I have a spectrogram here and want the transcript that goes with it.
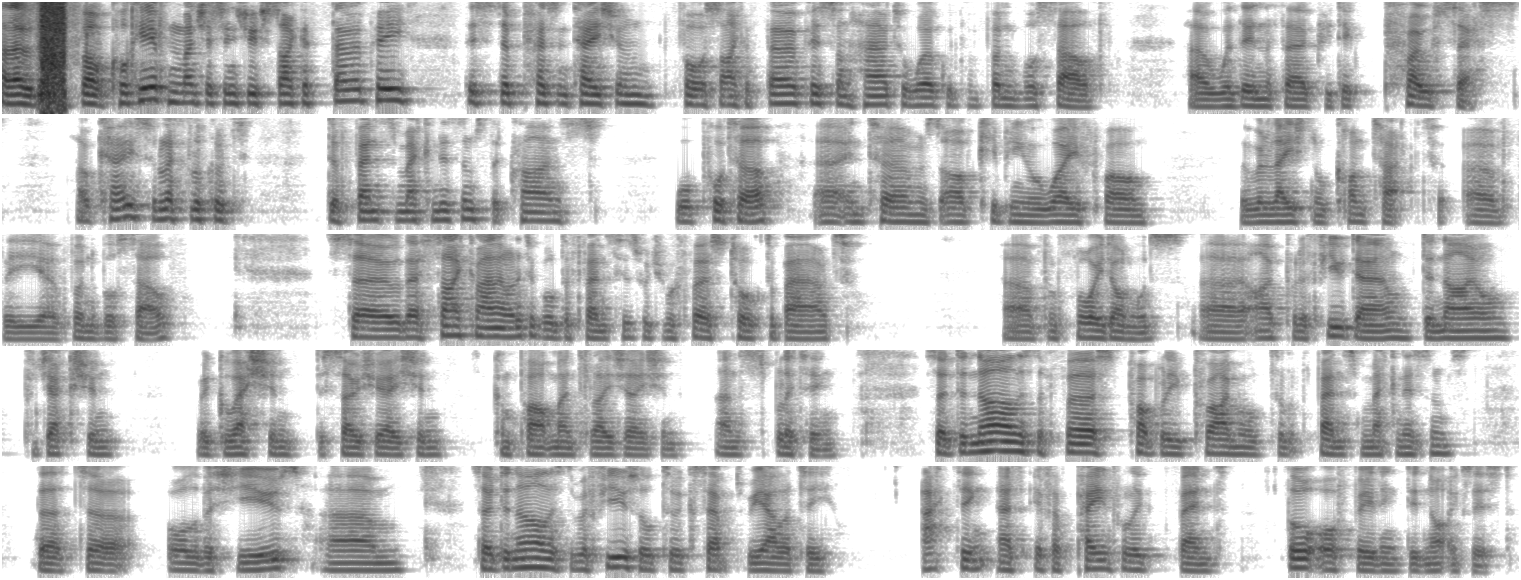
Hello, this is Bob Cooke here from Manchester Institute of Psychotherapy. This is a presentation for psychotherapists on how to work with the vulnerable self uh, within the therapeutic process. Okay, so let's look at defense mechanisms that clients will put up uh, in terms of keeping you away from the relational contact of the uh, vulnerable self. So, they're psychoanalytical defenses, which were first talked about uh, from Freud onwards. Uh, I put a few down denial, projection, regression, dissociation, compartmentalization, and splitting. So, denial is the first, probably primal defense mechanisms that uh, all of us use. Um, so, denial is the refusal to accept reality, acting as if a painful event, thought, or feeling did not exist.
